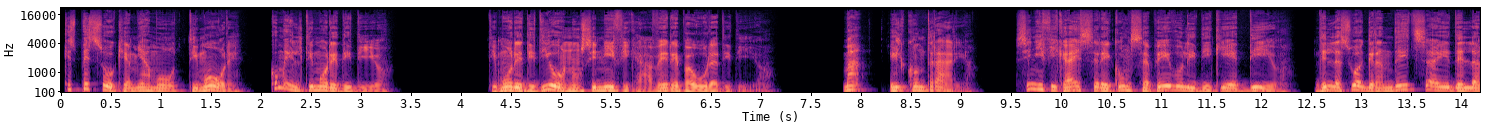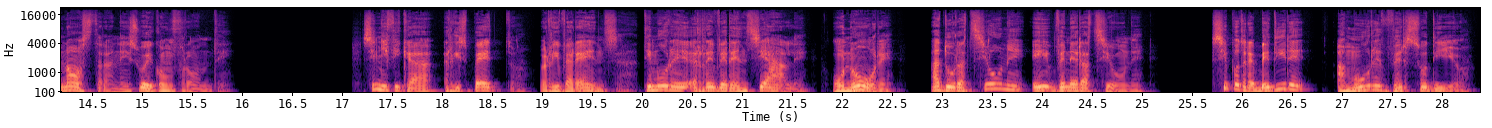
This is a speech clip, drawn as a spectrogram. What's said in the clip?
che spesso chiamiamo timore, come il timore di Dio. Timore di Dio non significa avere paura di Dio, ma il contrario significa essere consapevoli di chi è Dio, della sua grandezza e della nostra nei suoi confronti. Significa rispetto, riverenza, timore reverenziale, onore, adorazione e venerazione. Si potrebbe dire amore verso Dio.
